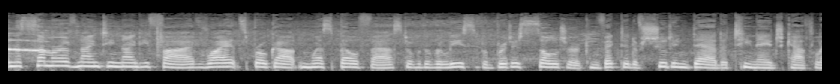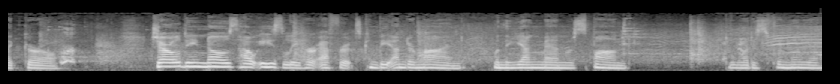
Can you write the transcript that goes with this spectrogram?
In the summer of 1995, riots broke out in West Belfast over the release of a British soldier convicted of shooting dead a teenage Catholic girl. Geraldine knows how easily her efforts can be undermined when the young men respond to what is familiar.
